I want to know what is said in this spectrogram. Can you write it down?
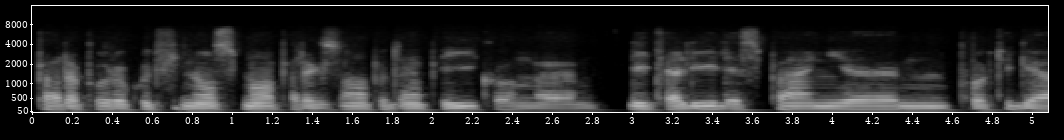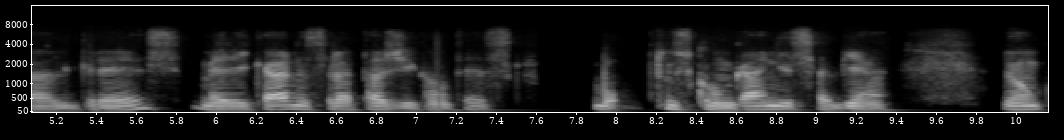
par rapport au coût de financement, par exemple, d'un pays comme euh, l'Italie, l'Espagne, euh, Portugal, Grèce, mais l'écart ne sera pas gigantesque. Bon, tout ce qu'on gagne, c'est bien. Donc,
